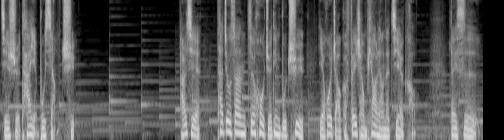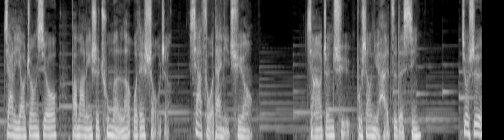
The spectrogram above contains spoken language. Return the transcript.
即使他也不想去。而且他就算最后决定不去，也会找个非常漂亮的借口，类似家里要装修，爸妈临时出门了，我得守着，下次我带你去哦。想要争取不伤女孩子的心，就是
